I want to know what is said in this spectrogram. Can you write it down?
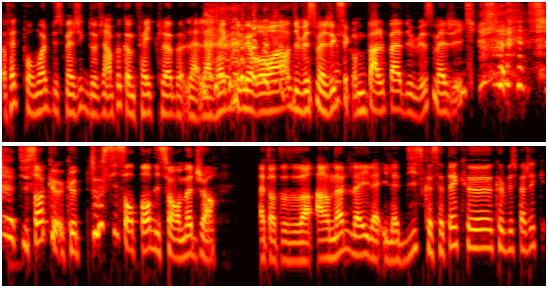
En fait, pour moi, le bus magique devient un peu comme Fight Club. La, la règle numéro un du bus magique, c'est qu'on ne parle pas du bus magique. tu sens que, que tous ils s'entendent, ils sont en mode genre... Attends, attends, attends, Arnold, là, il a, il a dit ce que c'était que, que le bus magique?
